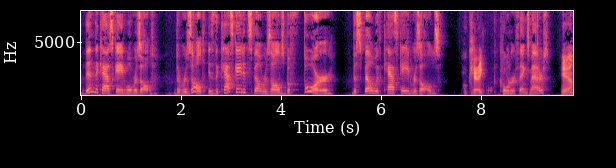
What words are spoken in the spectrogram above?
then the Cascade will resolve. The result is the Cascaded spell resolves before the spell with Cascade resolves. Okay, cool. Order of things matters. Yeah,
